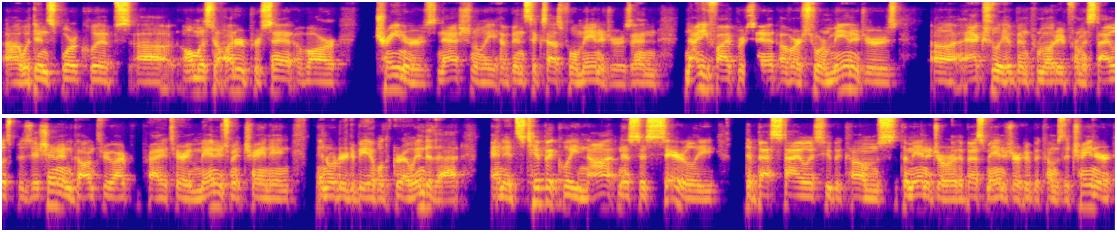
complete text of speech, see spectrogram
uh, within sport clips uh, almost 100% of our trainers nationally have been successful managers and 95% of our store managers uh, actually have been promoted from a stylist position and gone through our proprietary management training in order to be able to grow into that. And it's typically not necessarily the best stylist who becomes the manager or the best manager who becomes the trainer.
